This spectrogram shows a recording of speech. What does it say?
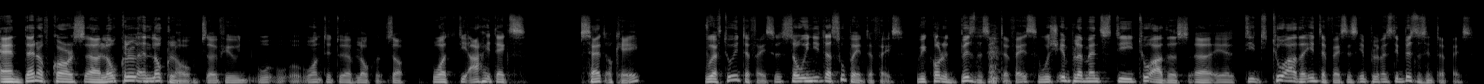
And then, of course, uh, local and local home. So if you w- wanted to have local. So what the architects said, okay, we have two interfaces, so we need a super interface. We call it business interface, which implements the two others. Uh, uh, the two other interfaces implements the business interface.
